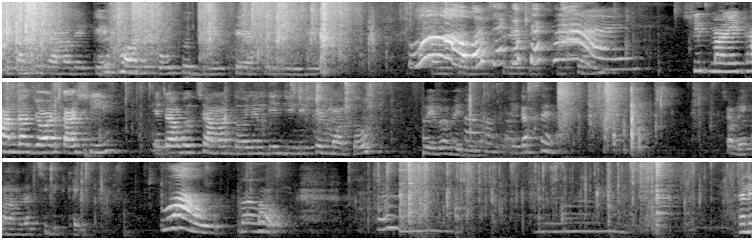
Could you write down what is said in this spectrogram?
সেখান থেকে আমাদেরকে অনেক ঔষধ দিয়েছে আসলে এই যে। শীত মানে ঠান্ডা জ্বর কাশি। এটা হচ্ছে আমার দৈনন্দিন জিনিসের মতো। এভাবে দিলাম ঠিক আছে? চলো এখন আমরা চিবিট খাই. এখানে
